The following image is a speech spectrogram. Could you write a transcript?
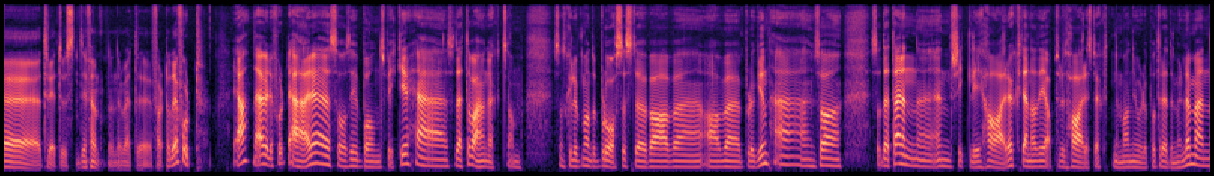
Eh, 3000 til 1500 meter fart, og det er fort. Ja, det er veldig fort. Det er eh, så å si bånn spiker. Eh, Så dette var jo en økt som, som skulle på en måte blåse støvet av, eh, av pluggen. Så, så dette er en, en skikkelig hardøkt. En av de absolutt hardeste øktene man gjorde på tredemølle. Men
